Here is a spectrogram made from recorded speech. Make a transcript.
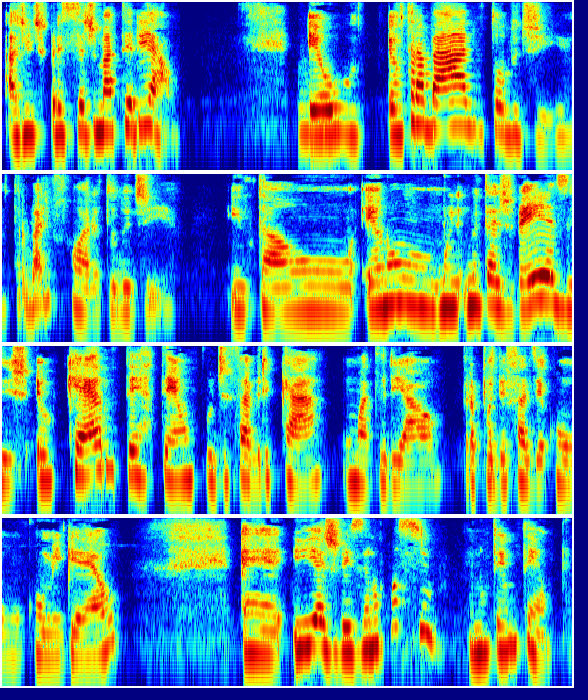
a gente precisa de material. Uhum. Eu, eu trabalho todo dia, eu trabalho fora todo dia. Então, eu não. Muitas vezes eu quero ter tempo de fabricar um material para poder fazer com, com o Miguel. É, e às vezes eu não consigo, eu não tenho tempo.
